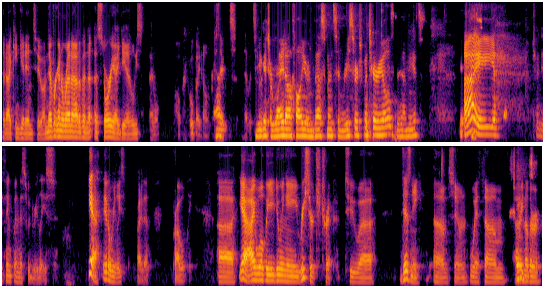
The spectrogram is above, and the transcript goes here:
that i can get into i'm never going to run out of an, a story idea at least i don't i hope i don't. Right. that would, you get to write off all your investments in research materials. I mean, it's I trying to think when this would release. Yeah, it'll release by then, probably. Uh, yeah, I will be doing a research trip to uh, Disney um, soon with um, another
